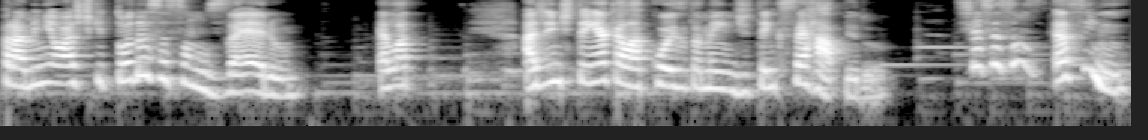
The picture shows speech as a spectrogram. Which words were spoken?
para mim, eu acho que toda sessão zero, ela a gente tem aquela coisa também de tem que ser rápido. Se a sessão. Assim,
